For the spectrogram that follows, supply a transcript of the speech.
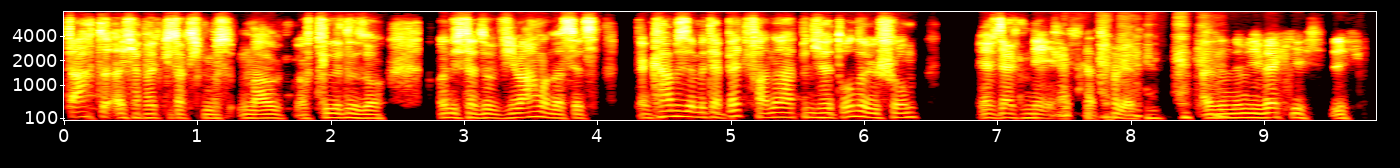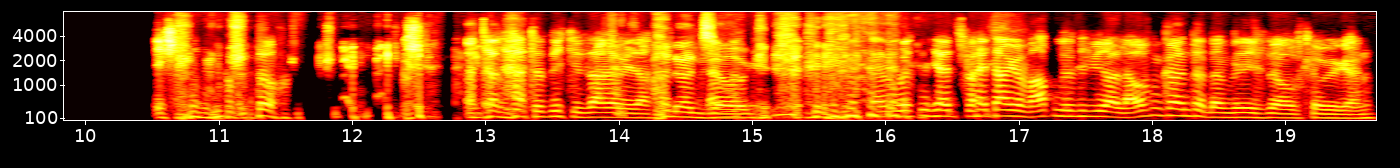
dachte, ich habe halt gesagt, ich muss mal auf Toilette so. Und ich dann so, wie machen wir das jetzt? Dann kam sie dann mit der Bettpfanne, hat die halt runtergeschoben. Ich habe gesagt, nee, das kannst du vergessen. Also nimm die weg, ich, ich, ich so. Und dann hatte sich die Sache wieder. War nur ein Dann Joke. Dann musste ich halt zwei Tage warten, bis ich wieder laufen konnte und dann bin ich so aufs Klo gegangen.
